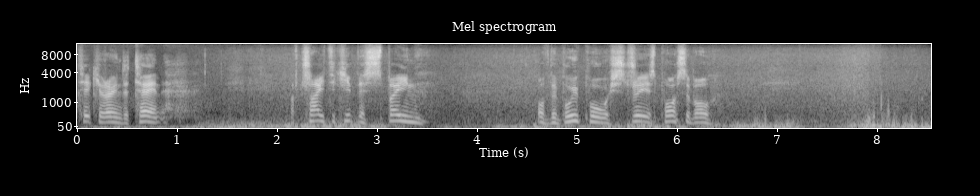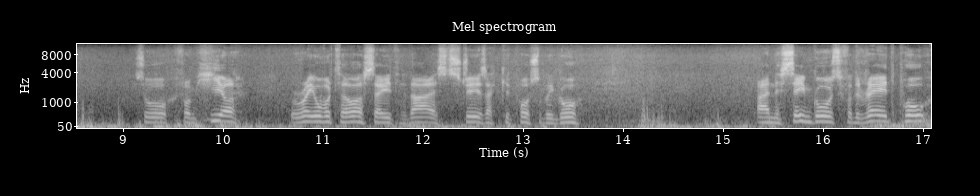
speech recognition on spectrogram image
take you around the tent. I've tried to keep the spine of the blue pole as straight as possible. So from here right over to the other side, that is straight as I could possibly go. And the same goes for the red pole.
